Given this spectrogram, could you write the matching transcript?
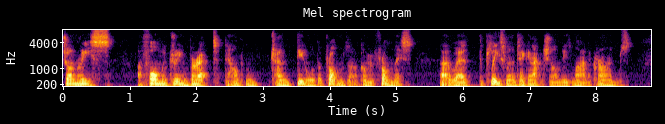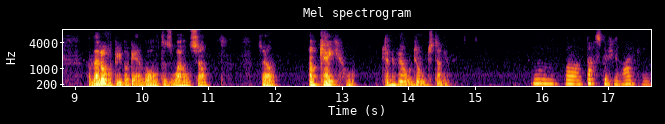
John Reese, a former Green Beret, to help him try and deal with the problems that are coming from this, uh, where the police weren't taking action on these minor crimes, and then other people get involved as well. So, so okay, Jennifer, what do you want to tell you? Mm, well, I'd ask if you like it,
